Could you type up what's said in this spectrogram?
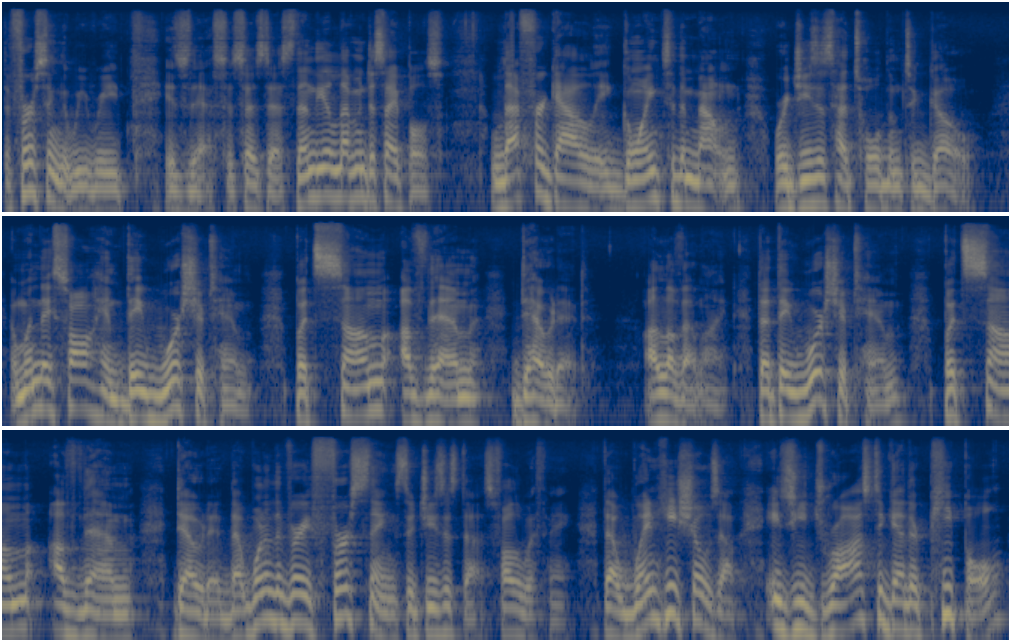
The first thing that we read is this it says this Then the 11 disciples left for Galilee, going to the mountain where Jesus had told them to go. And when they saw him, they worshiped him, but some of them doubted. I love that line. That they worshiped him, but some of them doubted. That one of the very first things that Jesus does, follow with me, that when he shows up is he draws together people,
